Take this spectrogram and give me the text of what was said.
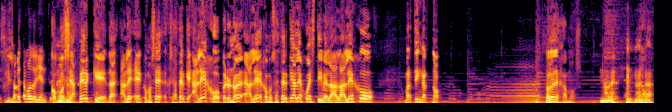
Es que solo estamos de oyentes. Como se acerque, da- Ale- eh, como se, se acerque Alejo, pero no Ale- como se acerque Alejo Estivel al Alejo Martín Gart, no. No le dejamos. No, no.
